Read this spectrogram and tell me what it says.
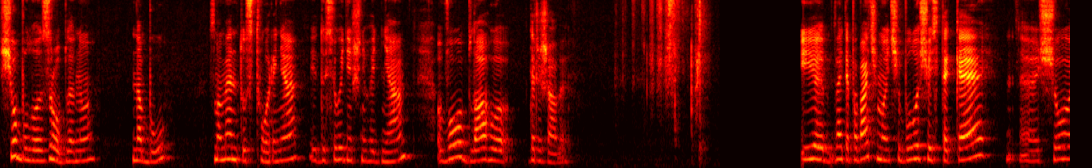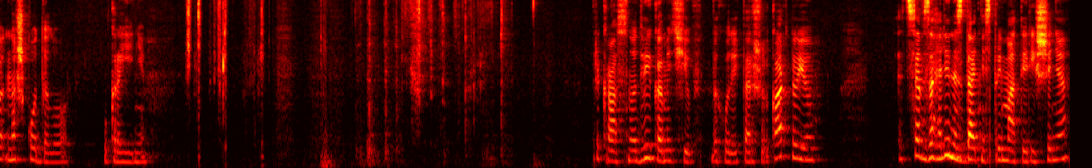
що було зроблено набу з моменту створення і до сьогоднішнього дня во благо держави? І давайте побачимо, чи було щось таке, е, що нашкодило Україні. Прекрасно, двійка мечів виходить першою картою. Це взагалі нездатність приймати рішення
